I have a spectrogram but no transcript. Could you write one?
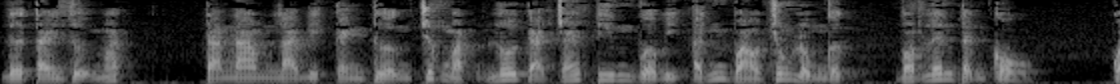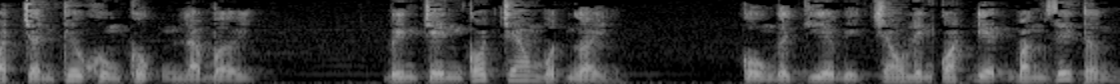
Đưa tay dụi mắt, tà Nam lại bị cảnh tượng trước mặt lôi cả trái tim vừa bị ấn vào trong lồng ngực, Vọt lên tận cổ. Quạt trần thiêu khùng khục là bởi Bên trên có treo một người. Cổ người kia bị treo lên quạt điện bằng dây thừng,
